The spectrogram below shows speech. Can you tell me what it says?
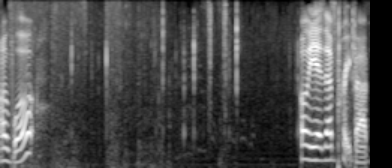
Oh, what? Oh yeah, they're pretty bad.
